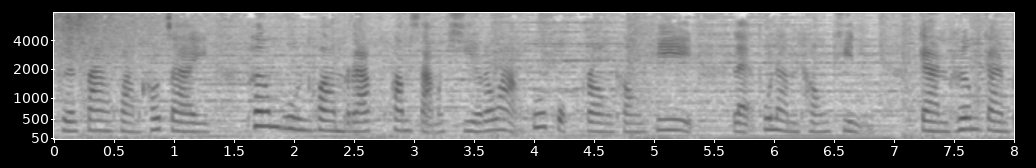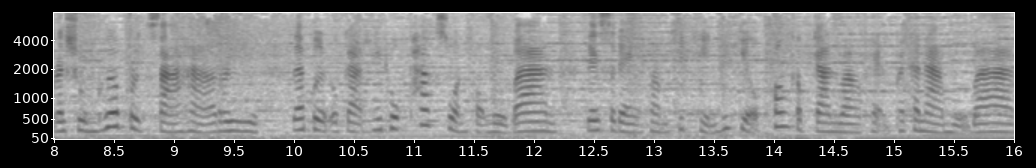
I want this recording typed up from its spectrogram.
เพื่อสร้างความเข้าใจ เพิ่มพูนความรักความสามัคคีระหว่างผู้ปกครองท้องที่ และผู้นำท้องถิ่น การเพิ่มการประชุมเพื่อปรึกษาหารือ และเปิดโอกาสให้ทุกภาคส่วนของหมู่บ้าน ได้แสดงความคิดเห็นที่เกี่ยวข้องกับการวางแผนพัฒนาหมู่บ้าน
